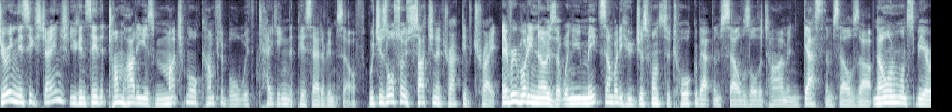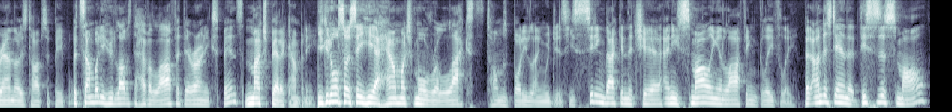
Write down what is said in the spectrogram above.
During this exchange, you can see that Tom Hardy is much more comfortable with taking the piss out of himself, which is also such an attractive trait. Everybody knows that when you meet somebody who just wants to talk about themselves all the time and gas themselves up, no one wants to be around those types of people. But somebody who loves to have a laugh at their own expense, much better company. You can also see here how much more relaxed Tom's body language is. He's sitting back in the chair and he's smiling and laughing gleefully. But understand that this is a smile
